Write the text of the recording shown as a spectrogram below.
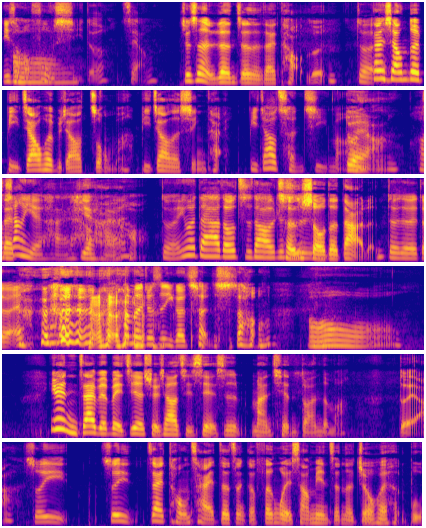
你怎么复习的？”这样就是很认真的在讨论，对，但相对比较会比较重嘛，比较的心态。比较成绩嘛？对啊，好像也还好，也还好。对，因为大家都知道，就是成熟的大人。对对对，他们就是一个成熟 哦。因为你在北北基的学校，其实也是蛮前端的嘛。对啊，所以所以在同才的整个氛围上面，真的就会很不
